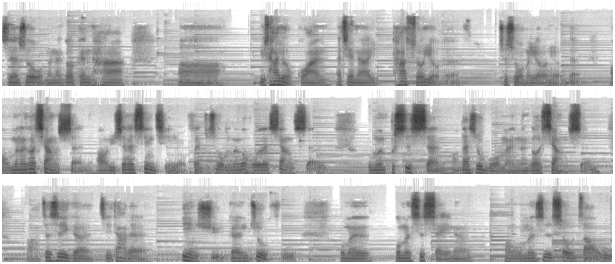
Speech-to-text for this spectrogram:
指的说我们能够跟他啊，与他有关，而且呢，他所有的就是我们拥有的哦，我们能够像神哦，与神的性情有份，就是我们能够活得像神，我们不是神哦，但是我们能够像神啊，这是一个极大的应许跟祝福。我们我们是谁呢？哦，我们是受造物，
